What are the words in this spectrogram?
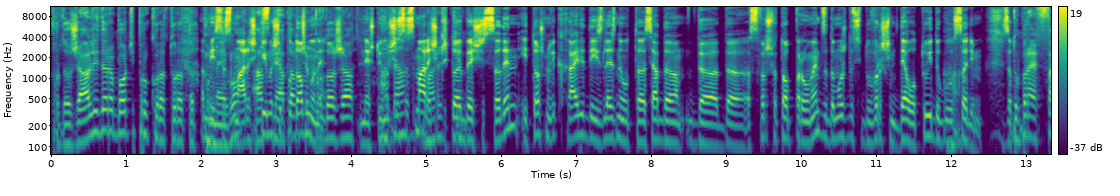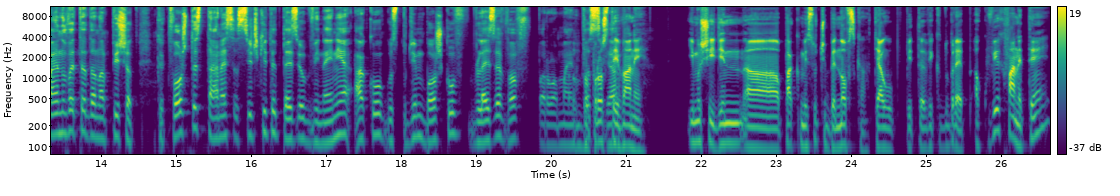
Продължава ли да работи прокуратурата по Ами него? с Марешки Аз имаше смятам, подобно. Не. продължава. Нещо А, имаше да, с Марешки. Марешки. Той беше съден и точно вика, хайде да излезне от а, сега да, да, да свършва този парламент, за да може да си довършим делото и да го Аха. осъдим. За... Добре, феновете да напишат какво ще стане с всичките тези обвинения, ако господин Бошков влезе в парламента Въпросът сега? е, Иване. Имаше един, а, пак мисля, че Беновска. Тя го попита, вика, добре, ако вие хванете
